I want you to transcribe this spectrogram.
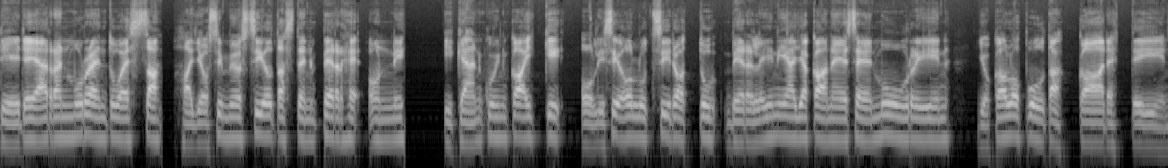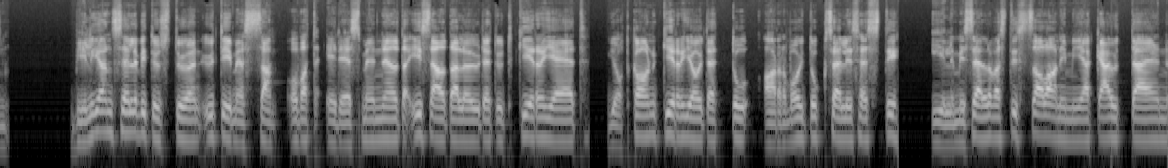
DDRn murentuessa hajosi myös Siltasten perheonni, ikään kuin kaikki olisi ollut sidottu Berliiniä jakaneeseen muuriin, joka lopulta kaadettiin. Viljan selvitystyön ytimessä ovat edesmenneeltä isältä löydetyt kirjeet, jotka on kirjoitettu arvoituksellisesti, ilmiselvästi salanimiä käyttäen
